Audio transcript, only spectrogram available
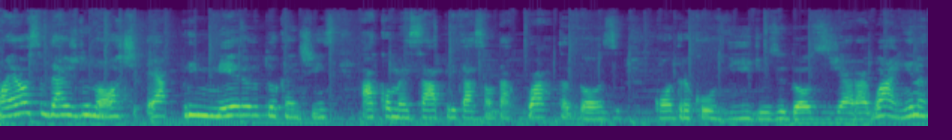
Maior cidade do norte é a primeira do Tocantins a começar a aplicação da quarta dose contra a Covid. Os idosos de Araguaína,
